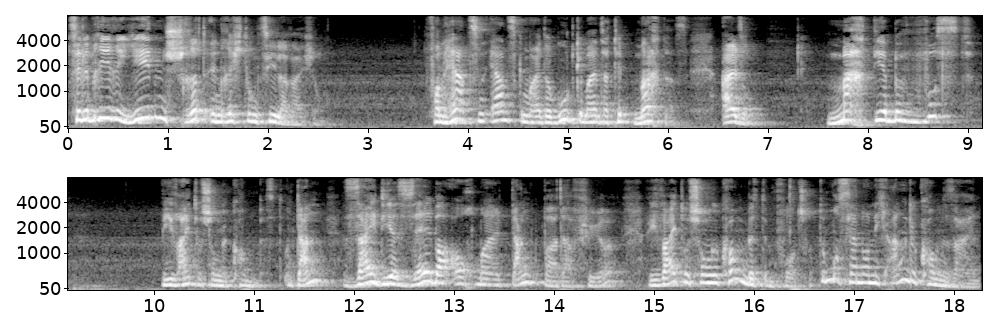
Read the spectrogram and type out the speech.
Zelebriere jeden Schritt in Richtung Zielerreichung. Von Herzen ernst gemeinter, gut gemeinter Tipp, mach das. Also, Mach dir bewusst, wie weit du schon gekommen bist. Und dann sei dir selber auch mal dankbar dafür, wie weit du schon gekommen bist im Fortschritt. Du musst ja noch nicht angekommen sein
